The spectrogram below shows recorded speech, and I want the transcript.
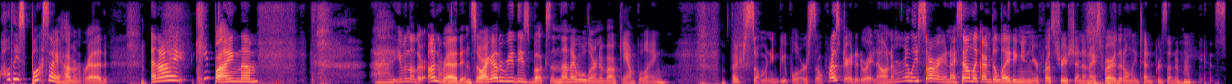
all these books I haven't read and I keep buying them even though they're unread. And so I got to read these books and then I will learn about gambling. There's so many people who are so frustrated right now, and I'm really sorry. And I sound like I'm delighting in your frustration, and I swear that only 10% of me is.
